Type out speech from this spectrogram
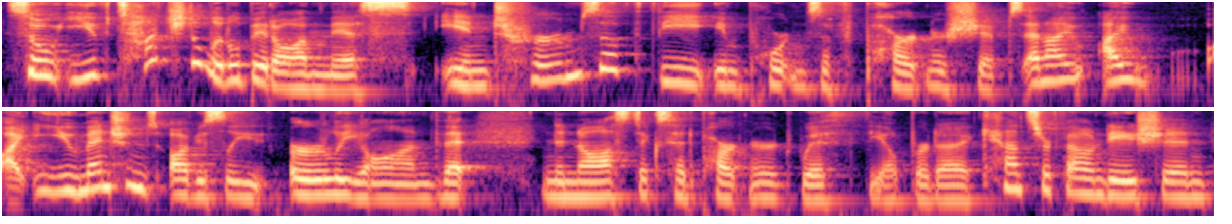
So you've touched a little bit on this in terms of the importance of partnerships, and I, I you mentioned obviously early on that Nanostics had partnered with the Alberta Cancer Foundation,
